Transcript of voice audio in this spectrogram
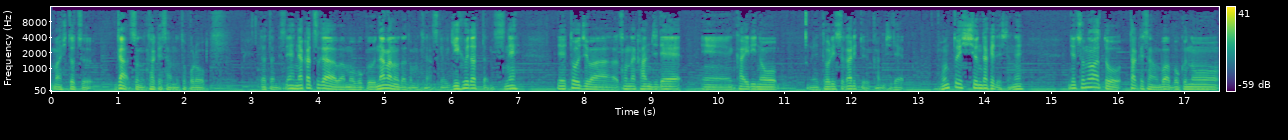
まあ、一つがその武さんのところだったんですね。中津川はもう僕長野だと思ってたんですけど岐阜だったんですね。で当時はそんな感じで、えー帰りの、え通りすがりという感じで本当一瞬だけでしたね。でその後武さんは僕の、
